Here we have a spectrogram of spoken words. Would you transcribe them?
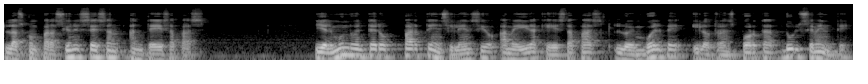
Las comparaciones cesan ante esa paz y el mundo entero parte en silencio a medida que esta paz lo envuelve y lo transporta dulcemente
